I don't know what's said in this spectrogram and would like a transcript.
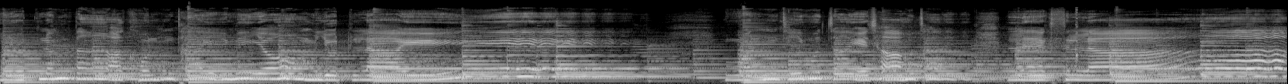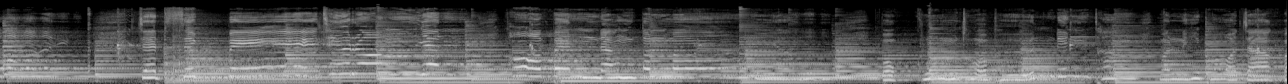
หยดน้ำตาคนไทยไม่ยอมหยุดไหล วันที่หัวใจชาวไทยแหลกสลายเจ็ดสิบปีที่ร่มเย็นพ่อเป็นดังต้นไม้ใหญ่ ปกคลุมทั่วพื้นดินไทย วันนี้พ่อจากไป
